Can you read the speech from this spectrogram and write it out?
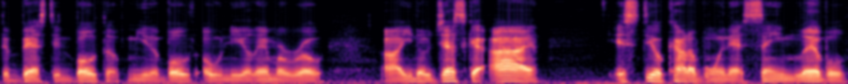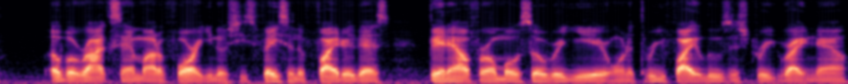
the best in both of them, you know, both O'Neill and Moroz. Uh, you know, Jessica Eye is still kind of on that same level of a Roxanne Modafferi. You know, she's facing a fighter that's been out for almost over a year on a three fight losing streak right now.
